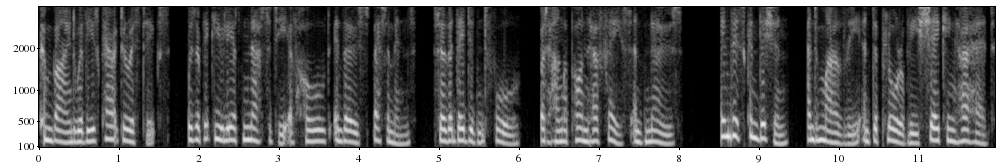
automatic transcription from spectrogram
Combined with these characteristics, was a peculiar tenacity of hold in those specimens, so that they didn't fall, but hung upon her face and nose. In this condition, and mildly and deplorably shaking her head,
